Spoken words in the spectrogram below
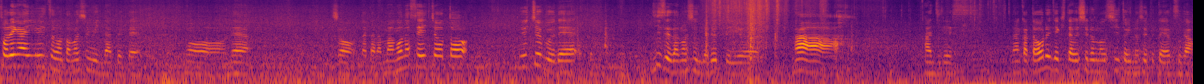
それが唯一の楽しみになってて。もうね。そう。だから孫の成長と YouTube で人生楽しんでるっていうああ感じです。なんか倒れてきた後ろのシートに乗せてたやつが、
